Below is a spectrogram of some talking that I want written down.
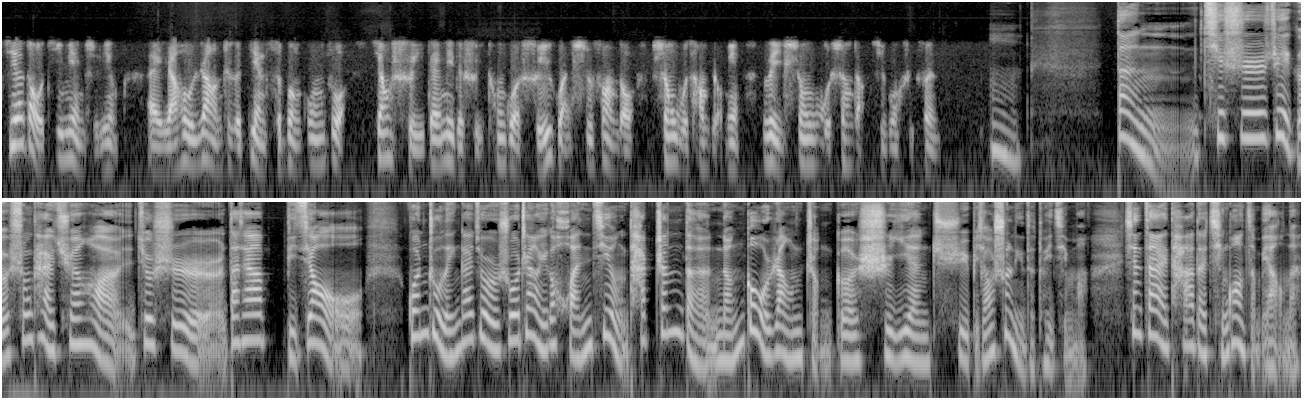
接到地面指令，哎，然后让这个电磁泵工作，将水袋内的水通过水管释放到生物舱表面，为生物生长提供水分。嗯。但其实这个生态圈哈，就是大家比较关注的，应该就是说这样一个环境，它真的能够让整个试验去比较顺利的推进吗？现在它的情况怎么样呢？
